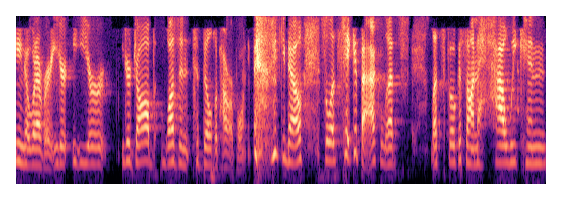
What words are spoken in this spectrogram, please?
you know whatever. Your your your job wasn't to build a PowerPoint, you know. So let's take it back. Let's let's focus on how we can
